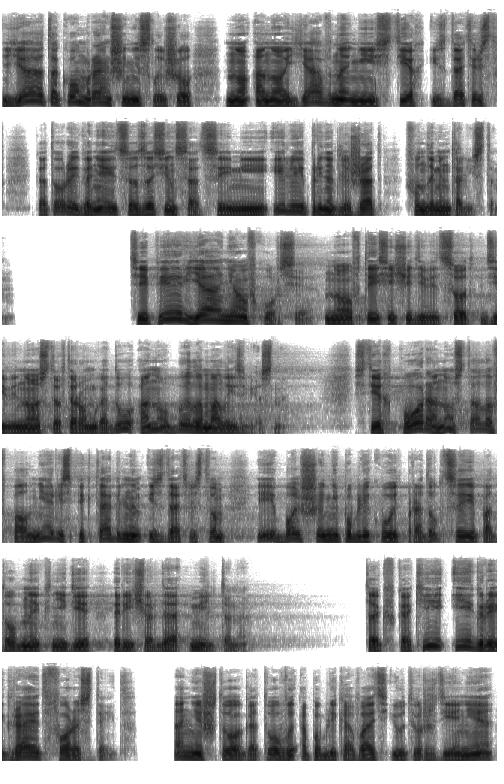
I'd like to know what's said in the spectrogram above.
Я о таком раньше не слышал, но оно явно не из тех издательств, которые гоняются за сенсациями или принадлежат фундаменталистам. Теперь я о нем в курсе, но в 1992 году оно было малоизвестно. С тех пор оно стало вполне респектабельным издательством и больше не публикует продукции, подобной книге Ричарда Мильтона. Так в какие игры играет State? Они что, готовы опубликовать и утверждение,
